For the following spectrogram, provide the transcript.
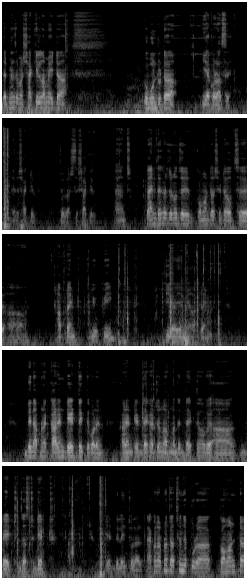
দ্যাট মিনস আমার শাকিল নামে এটা উবুন্টুটা ইয়া করা আছে। এই যে শাকিল, চলে আসছে শাকিল। অ্যান্ড টাইম দেখার জন্য যে কমান্ডটা সেটা হচ্ছে up time UP TIME up time then আপনারা কারেন্ট ডেট দেখতে পারেন। কারেন্ট ডেট দেখার জন্য আপনাদের দেখতে হবে ডেট জাস্ট ডেট ডেট দিলেই চলে আসবে। এখন আপনারা চাচ্ছেন যে পুরো কমান্ডটা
